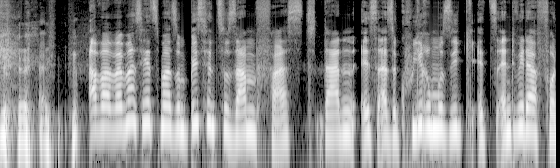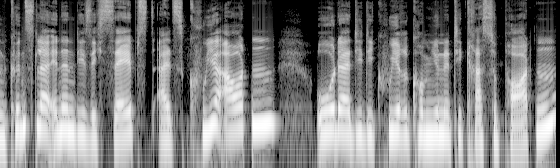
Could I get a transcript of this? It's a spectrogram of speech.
Aber wenn man es jetzt mal so ein bisschen zusammenfasst, dann ist also queere Musik jetzt entweder von KünstlerInnen, die sich selbst als queer outen oder die die queere Community krass supporten.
